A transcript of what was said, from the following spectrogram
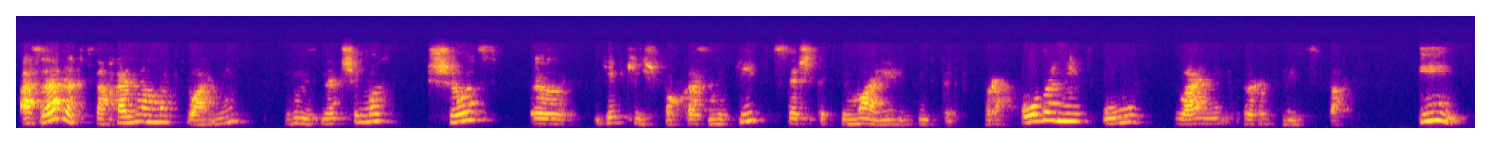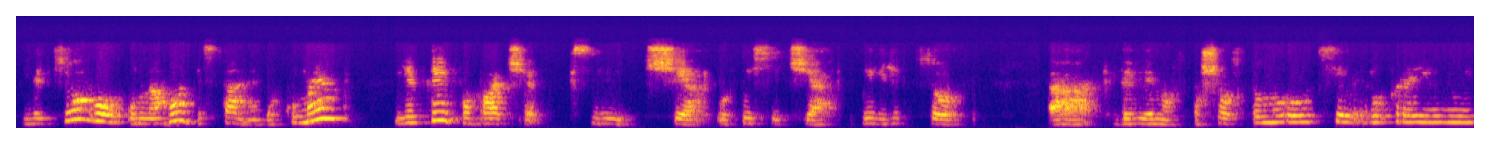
А зараз в загальному плані визначимо щось, е, які ж показники все ж таки мають бути враховані у плані виробництва. І для цього у нагоді стане документ, який побачив світ ще у 1996 році в Україні,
